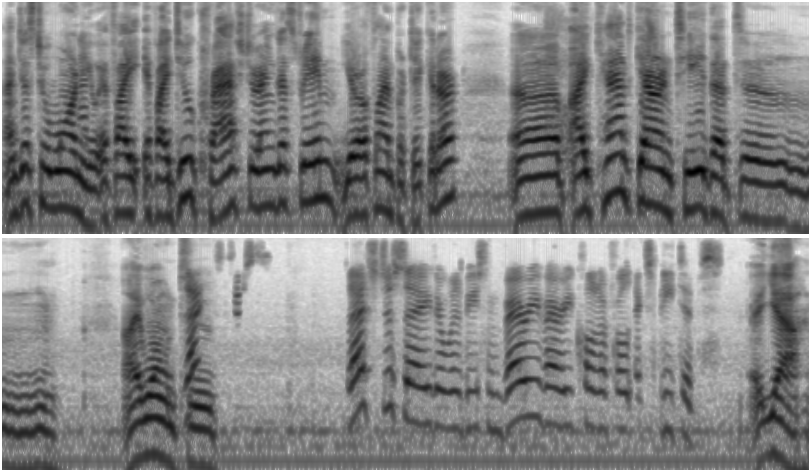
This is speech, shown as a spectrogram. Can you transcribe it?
and just to warn you, if I if I do crash during the stream, Eurofly in particular, uh, I can't guarantee that uh, I won't. Uh, Let's just let's just say there will be some very very colorful expletives. uh, yeah,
